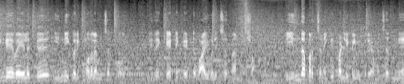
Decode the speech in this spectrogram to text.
எங்கே வயலுக்கு இன்னைக்கு வரைக்கும் முதலமைச்சர் போகல. இதை கேட்டு கேட்டு வாய் வெளிச்சது தான் மிச்சம். இந்த பிரச்சனைக்கு பள்ளிக்கல்வித்துறை அமைச்சர் மே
